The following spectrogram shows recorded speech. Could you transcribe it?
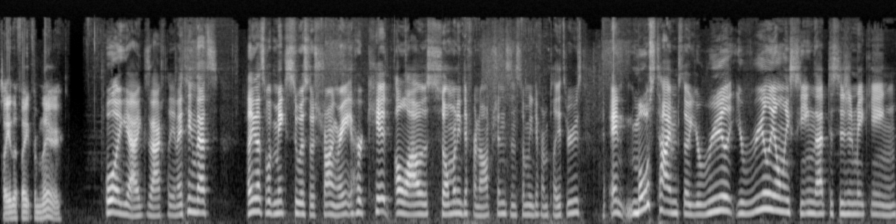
play the fight from there. Well, yeah, exactly. And I think that's I think that's what makes Sua so strong, right? Her kit allows so many different options and so many different playthroughs. And most times though, you're really you're really only seeing that decision making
